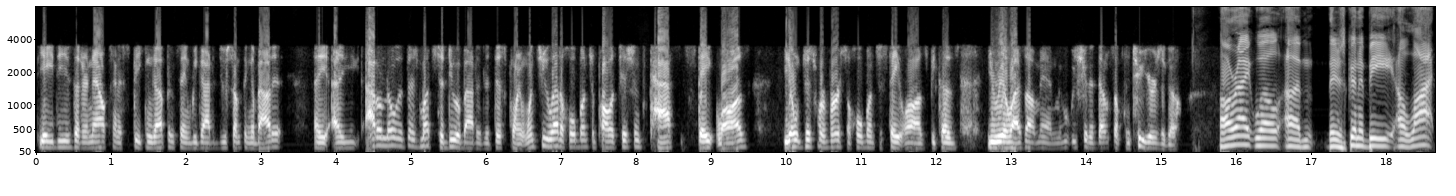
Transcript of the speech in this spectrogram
The ads that are now kind of speaking up and saying we got to do something about it I, I I don't know that there's much to do about it at this point. Once you let a whole bunch of politicians pass state laws, you don't just reverse a whole bunch of state laws because you realize, oh man, we should have done something two years ago. All right. Well, um, there's going to be a lot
